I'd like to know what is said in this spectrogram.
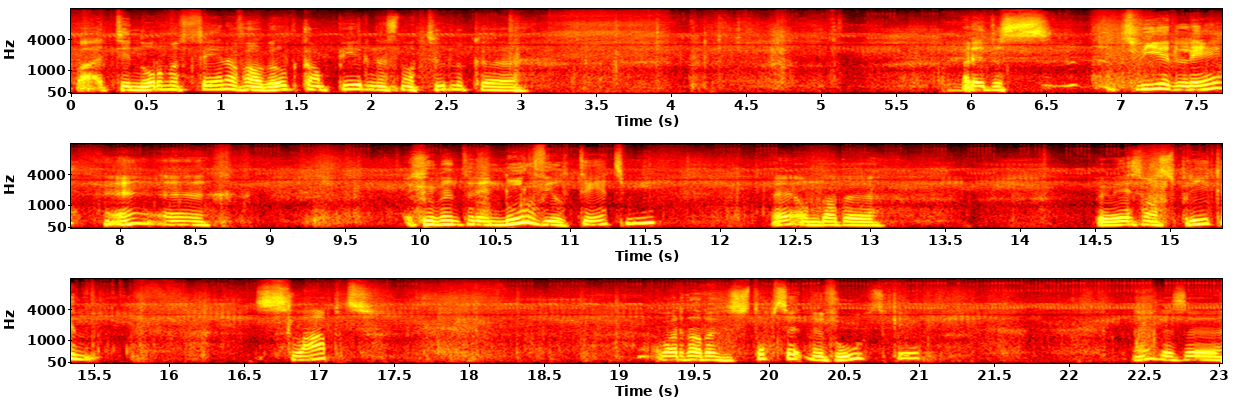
Maar het enorme fijne van wild kamperen is natuurlijk... allee, dat is tweeërlei. Hè. Eh, je wint er enorm veel tijd mee. Hè, omdat je, bij wijze van spreken, slaapt waar dat gestopt zit met vogels kijken. Hè, dat is eh,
